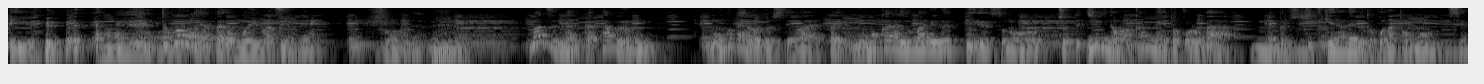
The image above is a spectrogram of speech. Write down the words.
ていう ところはやっぱり思いますよね。そうだようね。ん。まずなんか多分、桃太郎としては、やっぱり桃から生まれるっていう、その、ちょっと意味のわかんないところが、うんやっぱり引きつけられるとこだと思うんですよ。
